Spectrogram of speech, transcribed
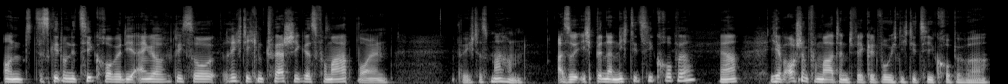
und es geht um die Zielgruppe, die eigentlich auch wirklich so richtig ein trashiges Format wollen, würde ich das machen. Also ich bin dann nicht die Zielgruppe, ja. Ich habe auch schon Formate entwickelt, wo ich nicht die Zielgruppe war.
